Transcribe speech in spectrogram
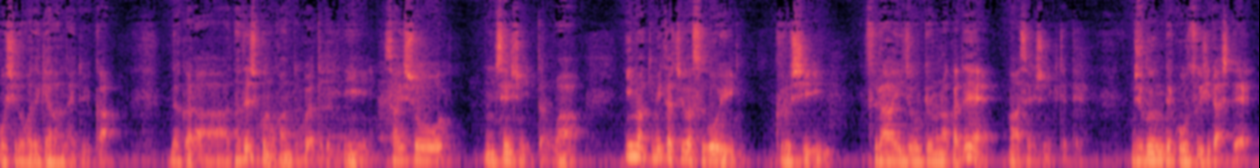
お城が出来上がらないというか。だからなでしこの監督をやった時に最初に選手に言ったのは今君たちはすごい苦しい辛い状況の中で、まあ、選手に来てて自分で交通費出して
